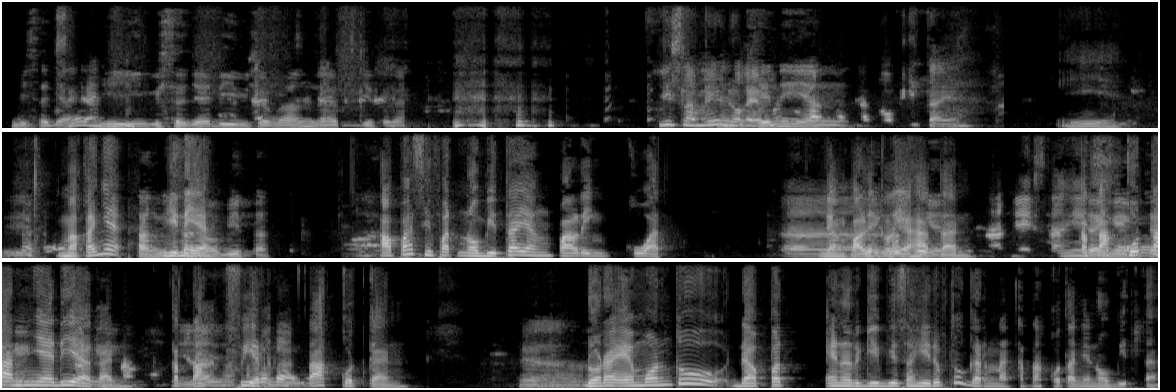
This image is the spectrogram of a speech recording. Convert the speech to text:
Bisa jadi, bisa jadi, bisa banget gitu kan. Ini selama ini Nah, Doraemon cuma yang- Nobita ya. Iya. Iya. Makanya Tangisan gini ya, Nobita. apa sifat Nobita yang paling kuat, Eh, yang paling Tengeng kelihatan? tangis. Ketakutannya dia kan, ketak Iya. fear, Ketakutan. takut kan. Ya. Doraemon tuh dapat energi bisa hidup tuh karena ketakutannya Nobita.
